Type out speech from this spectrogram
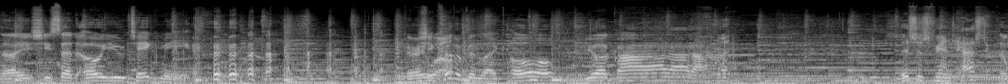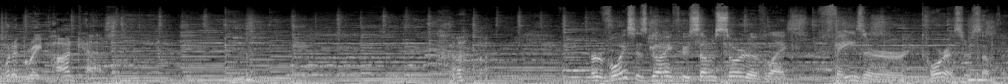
No, she said, "Oh, you take me." Very she well. could have been like, "Oh, you're Canada." This is fantastic, though. What a great podcast. Her voice is going through some sort of like phaser or chorus or something.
